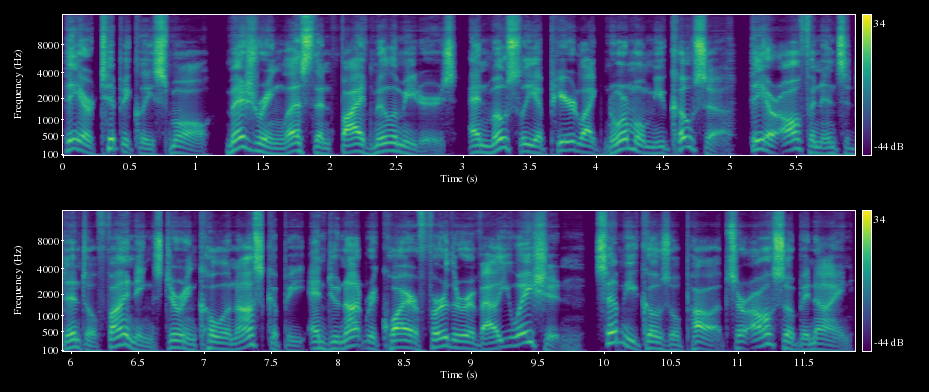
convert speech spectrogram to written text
They are typically small, measuring less than 5 millimeters, and mostly appear like normal mucosa. They are often incidental findings during colonoscopy and do not require further evaluation. Submucosal polyps are also benign,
